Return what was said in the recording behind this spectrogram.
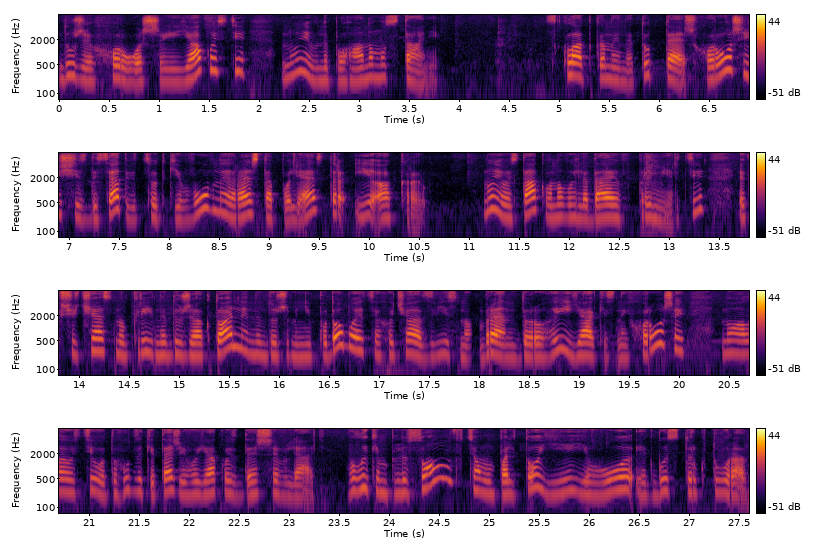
дуже хорошої якості, ну і в непоганому стані. Склад тканини тут теж хороший, 60% вовни, решта поліестер і акрил. Ну і ось так воно виглядає в примірці. Якщо чесно, крій не дуже актуальний, не дуже мені подобається. Хоча, звісно, бренд дорогий, якісний, хороший. Ну але ось ці от гудзики теж його якось дешевлять. Великим плюсом в цьому пальто є його якби структура.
